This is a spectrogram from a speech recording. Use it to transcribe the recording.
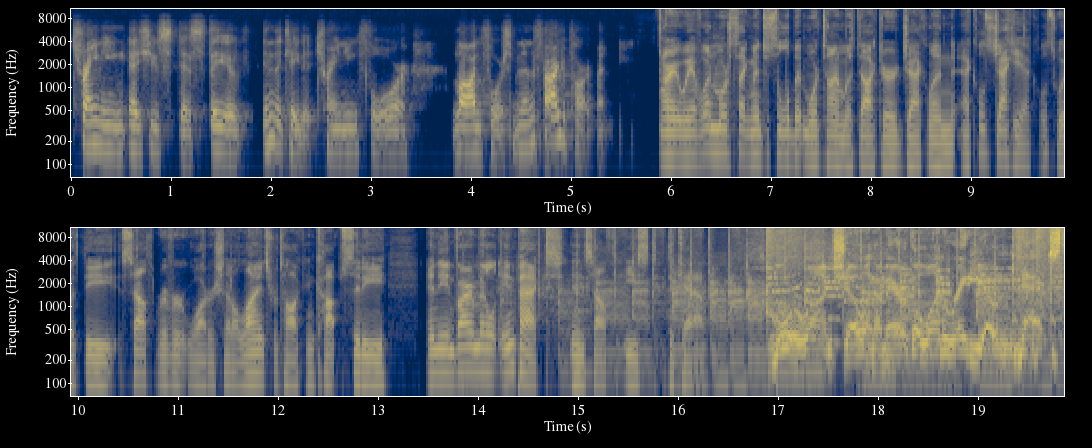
training, as you as they have indicated, training for law enforcement and the fire department. All right, we have one more segment, just a little bit more time with Dr. Jacqueline Echols, Jackie Echols, with the South River Watershed Alliance. We're talking Cop City and the environmental impact in Southeast DeKalb. More Ron Show on America One Radio next.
